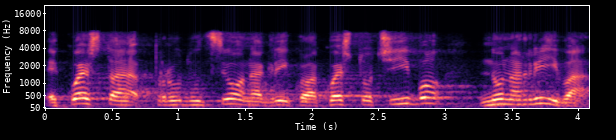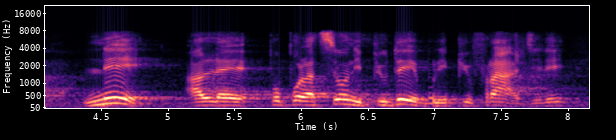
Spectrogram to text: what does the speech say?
E questa produzione agricola, questo cibo non arriva né alle popolazioni più deboli, più fragili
